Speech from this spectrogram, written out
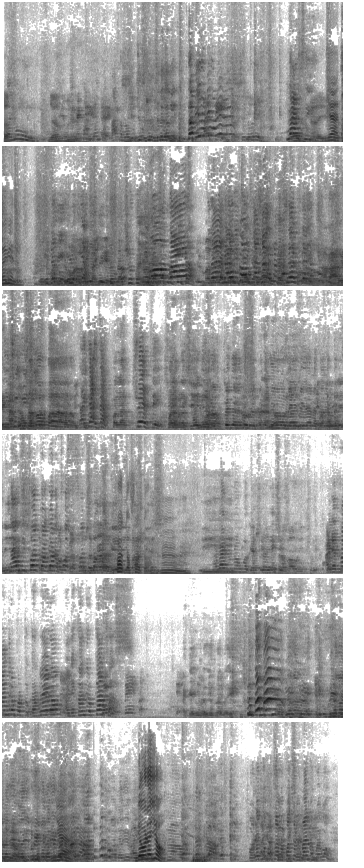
David, David, David. Nancy. Ya, está bien. Y Un saludo para Ahí está, ahí está. para Suerte. para Brasil. Nancy, foto agora, foto, foto. Foto, foto. Mm. Ese. Alejandro Portocarrero, Alejandro Casas. acá hay un radio para birra. Ya. Y ahora yo. Por eso me son los cuatro hermanos, huevón.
